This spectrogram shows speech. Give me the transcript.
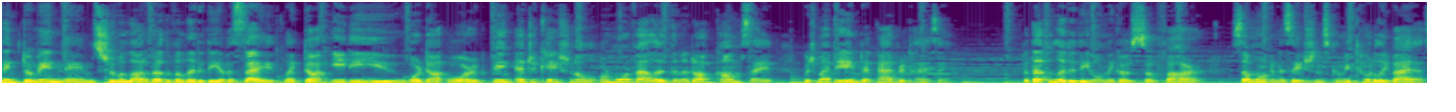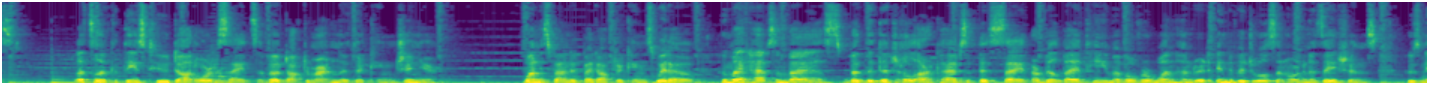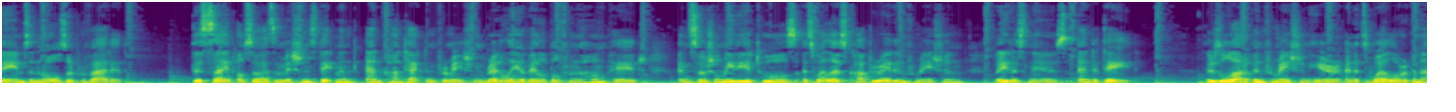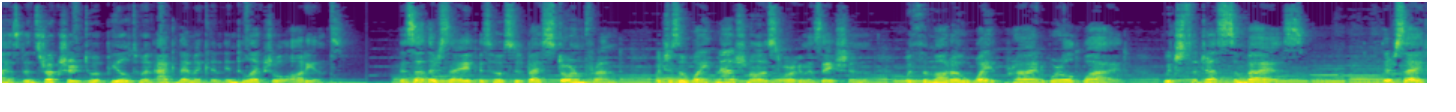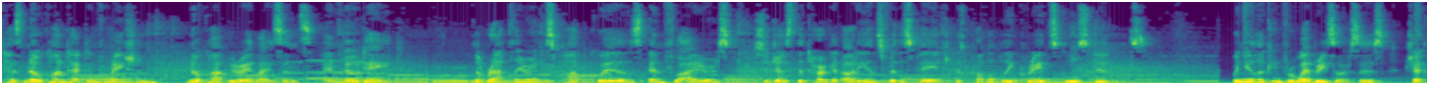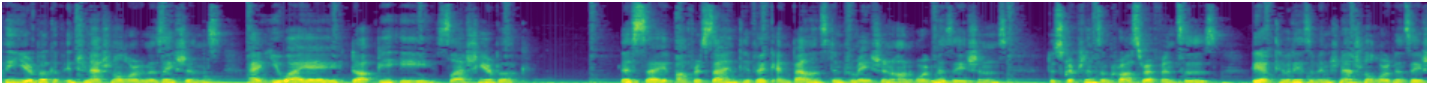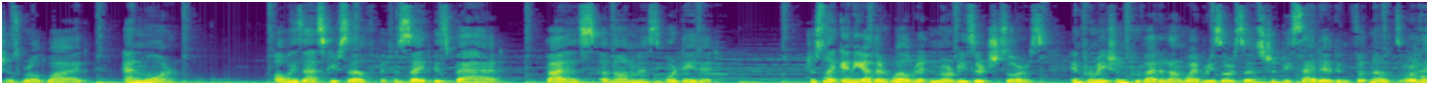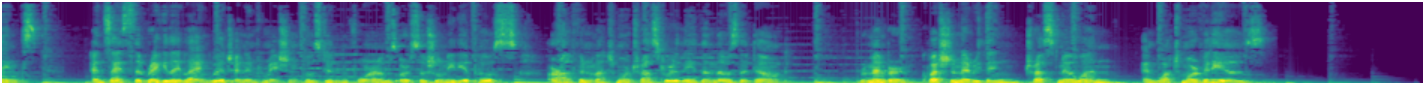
think domain names show a lot about the validity of a site, like .edu or .org being educational or more valid than a .com site, which might be aimed at advertising. But that validity only goes so far. Some organizations can be totally biased. Let's look at these two .org sites about Dr. Martin Luther King Jr. One is founded by Dr. King's widow, who might have some bias, but the digital archives of this site are built by a team of over 100 individuals and organizations whose names and roles are provided. This site also has a mission statement and contact information readily available from the homepage, and social media tools, as well as copyright information, latest news, and a date. There's a lot of information here, and it's well organized and structured to appeal to an academic and intellectual audience. This other site is hosted by Stormfront, which is a white nationalist organization with the motto White Pride Worldwide, which suggests some bias. Their site has no contact information, no copyright license, and no date. The rap lyrics, pop quiz, and flyers suggest the target audience for this page is probably grade school students. When you're looking for web resources, check the Yearbook of International Organizations at uia.be slash yearbook. This site offers scientific and balanced information on organizations, descriptions and cross-references, the activities of international organizations worldwide, and more. Always ask yourself if a site is bad, biased, anonymous, or dated. Just like any other well-written or researched source, information provided on web resources should be cited in footnotes or links, and sites that regulate language and information posted in forums or social media posts are often much more trustworthy than those that don't. Remember, question everything, trust no one, and watch more videos.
